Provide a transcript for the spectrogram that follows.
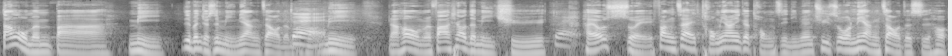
当我们把米，日本酒是米酿造的嘛，米，然后我们发酵的米曲，对。还有水放在同样一个桶子里面去做酿造的时候，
